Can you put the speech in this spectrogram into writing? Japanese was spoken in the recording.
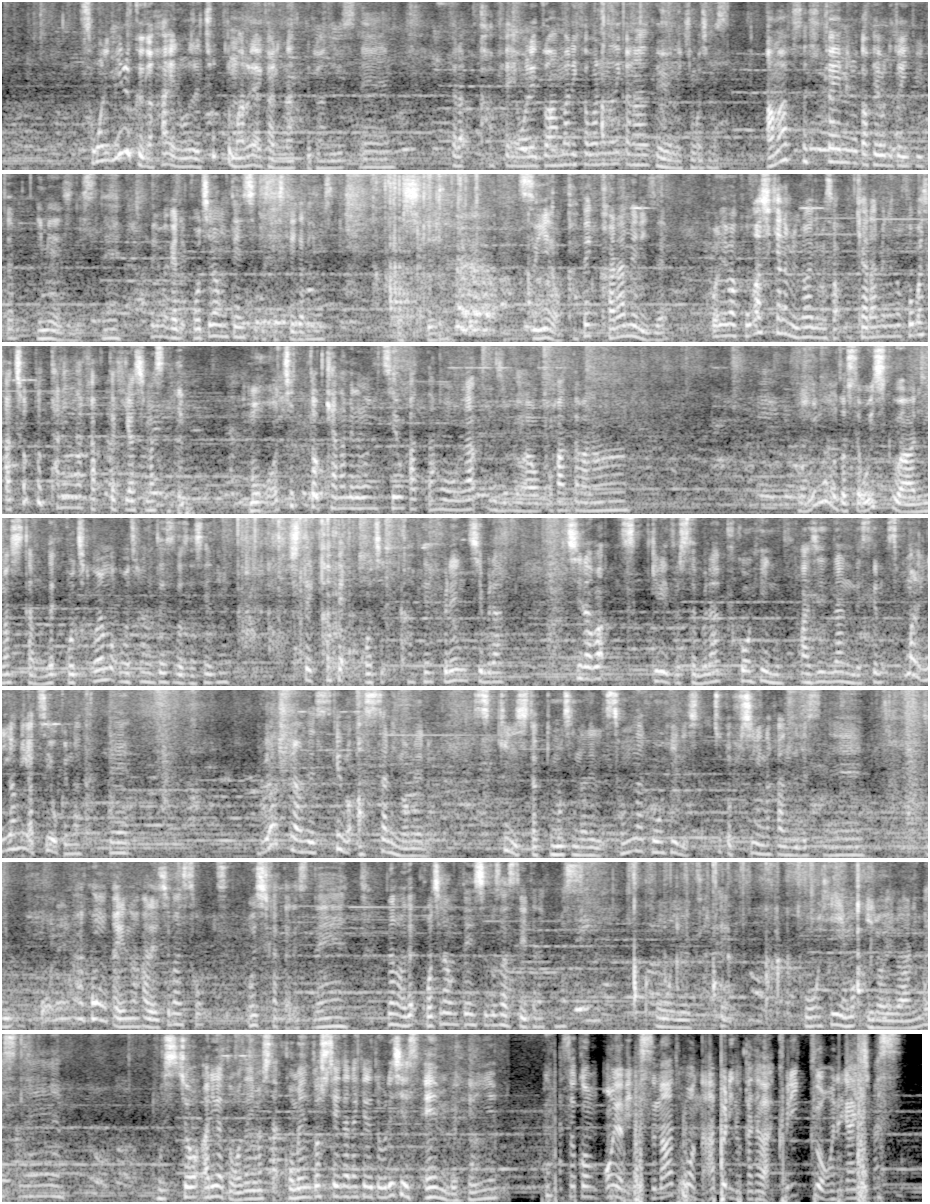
そこにミルクが入るのでちょっとまろやかになってる感じですね。ただカフェオレとあまり変わらないかなというような気もします。甘さ控えめのカフェオレといったイメージですね。というわけでこちらの点数とさせていただきます。そして次のカフェカラメリゼ。これは焦がしキャラメルが入ってます。がキャラメルの香ばしがちょっと足りなかった気がしますね。もうちょっとキャラメルの強かった方が自分は良かったかな。飲み物として美味しくはありましたのでこちらもこちらの点数とさせていただきますそしてカフェこちらカフェフレンチブラック。こちらはすっきりとしたブラックコーヒーの味なんですけどそこまで苦味が強くなくてブラックなんですけどあっさり飲めるすっきりした気持ちになれるそんなコーヒーでした。ちょっと不思議な感じですね。これが今回の中で一番そう美味しかったですね。なのでこちらの点数とさせていただきます。こういうカフェコーヒーもいろいろありますね。ご視聴ありがとうございました。コメントしていただけると嬉しいです。演武閉園。パソコンおよびスマートフォンのアプリの方はクリックをお願いします。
